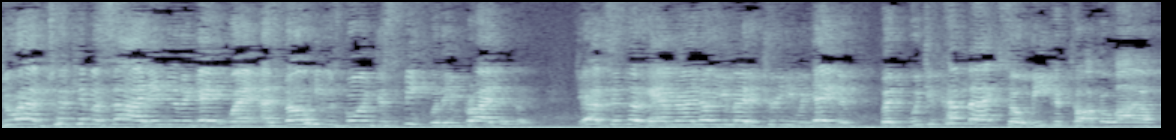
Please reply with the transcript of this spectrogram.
Joab took him aside into the gateway as though he was going to speak with him privately. Joab said, Look, Abner, I know you made a treaty with David, but would you come back so we could talk a while?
